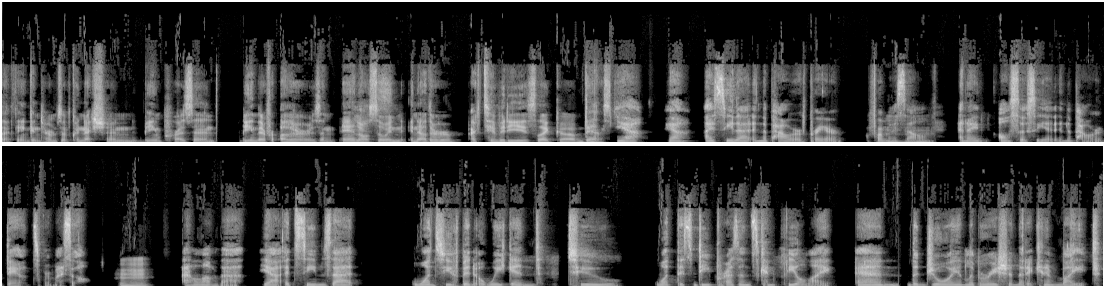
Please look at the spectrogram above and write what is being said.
I think in terms of connection, being present, being there for others, and and also in in other activities like um, dance. Yeah. Yeah. I see that in the power of prayer for myself. Mhm. And I also see it in the power of dance for myself. Mm. I love that. Yeah. It seems that once you've been awakened to what this deep presence can feel like and the joy and liberation that it can invite,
